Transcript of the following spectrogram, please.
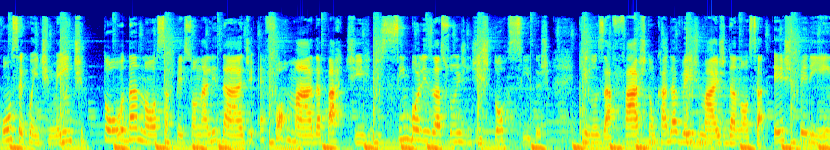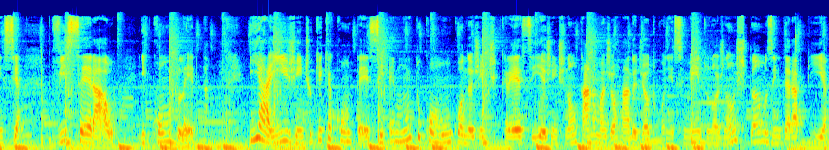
Consequentemente, toda a nossa personalidade é formada a partir de simbolizações distorcidas, que nos afastam cada vez mais da nossa experiência visceral e completa. E aí, gente, o que que acontece? É muito comum quando a gente cresce e a gente não tá numa jornada de autoconhecimento, nós não estamos em terapia.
